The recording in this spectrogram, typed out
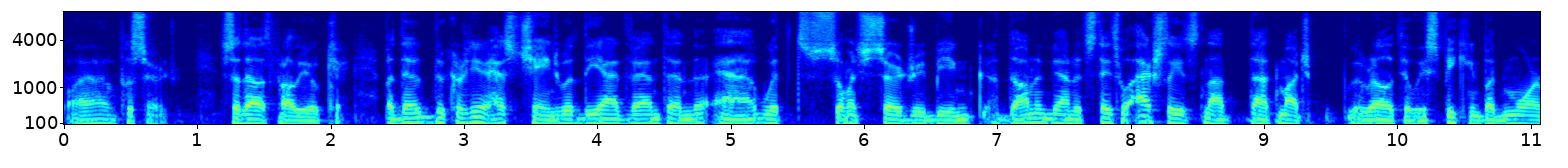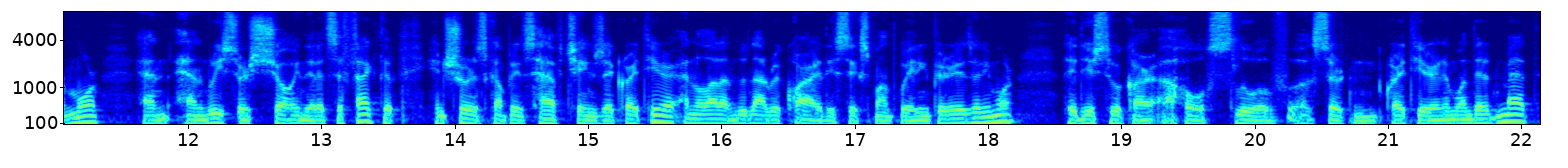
wow. for surgery. So that was probably okay. But the, the criteria has changed with the advent and uh, with so much surgery being done in the United States. Well, actually, it's not that much, relatively speaking, but more and more, and, and research showing that it's effective. Insurance companies have changed their criteria, and a lot of them do not require these six month waiting periods anymore. They used to require a whole slew of uh, certain criteria, and when they're met,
